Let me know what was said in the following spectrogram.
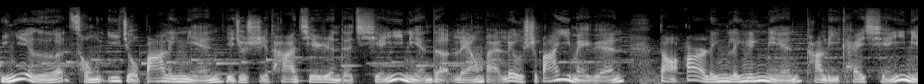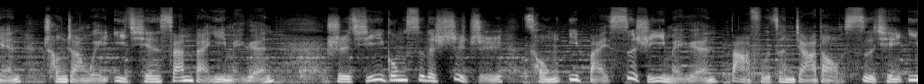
营业额从一九八零年，也就是他接任的前一年的两百六十八亿美元，到二零零零年他离开前一年，成长为一千三百亿美元，使奇异公司的市值从一百四十亿美元大幅增加到四千一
